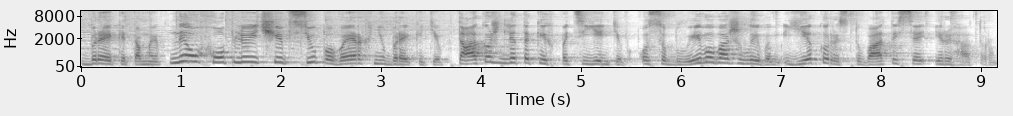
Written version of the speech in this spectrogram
брекетами, не охоплюючи всю поверхню брекетів. Також для таких пацієнтів особливо важливим є користуватися іригатором.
